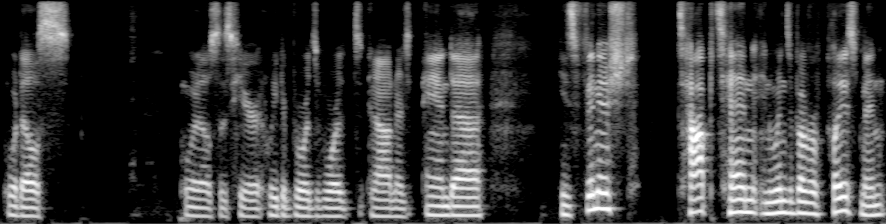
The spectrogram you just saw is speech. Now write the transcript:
what else? What else is here? Leaderboards, awards, and honors. And uh, he's finished top 10 in wins above replacement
